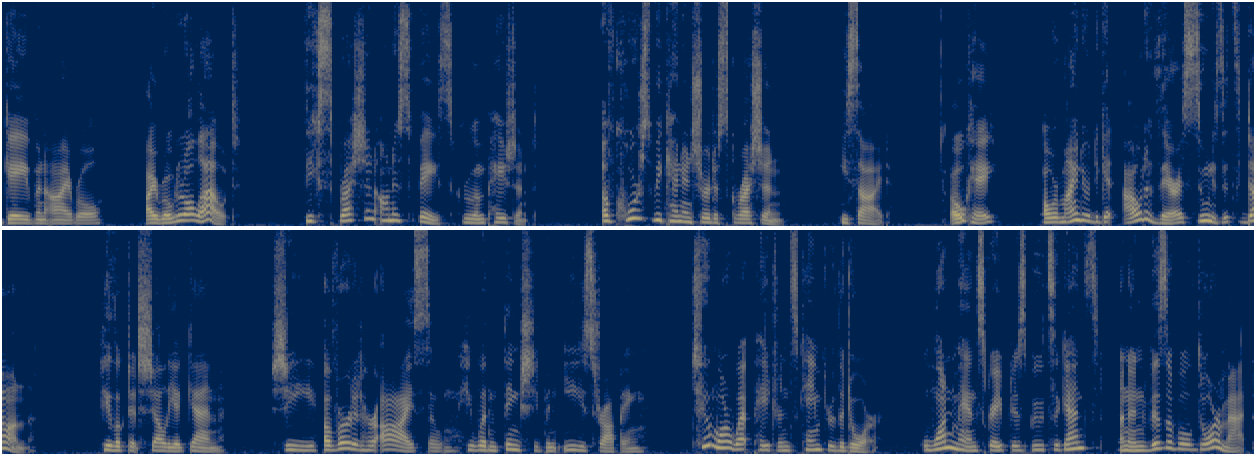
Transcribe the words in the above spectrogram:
gave an eye roll. I wrote it all out. The expression on his face grew impatient. Of course we can ensure discretion, he sighed. Okay, I'll remind her to get out of there as soon as it's done. He looked at Shelley again. She averted her eyes so he wouldn't think she'd been eavesdropping. Two more wet patrons came through the door. One man scraped his boots against an invisible doormat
